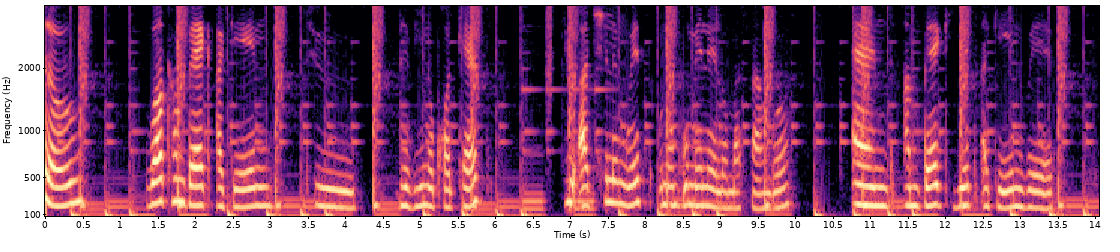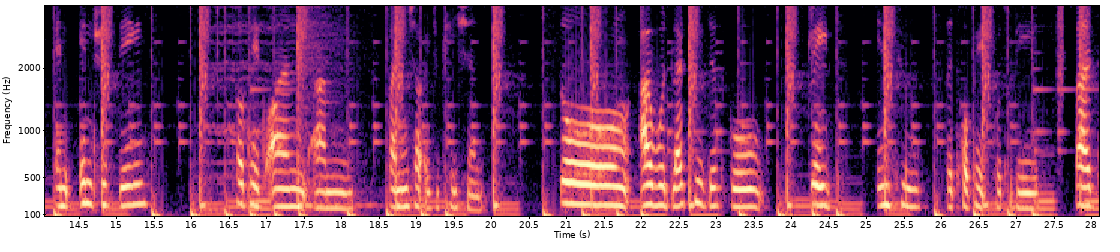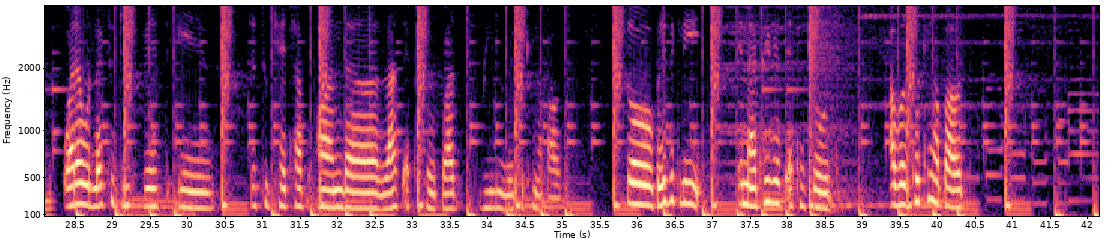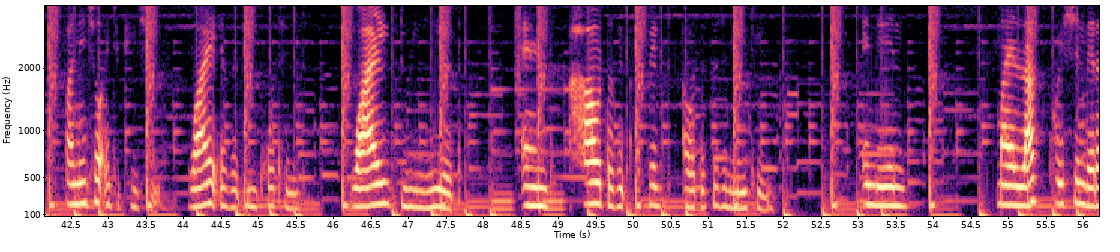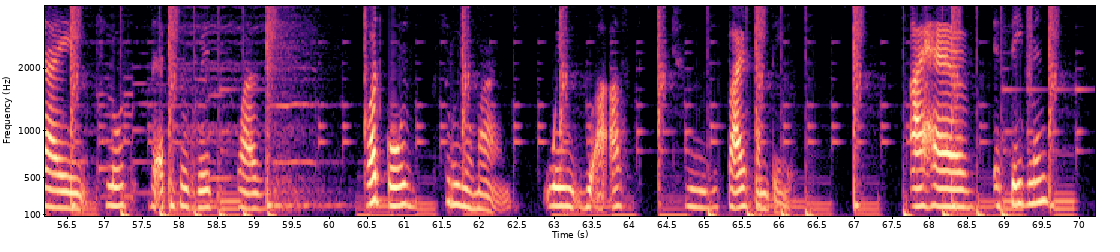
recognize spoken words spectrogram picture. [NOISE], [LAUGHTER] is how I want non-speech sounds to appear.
Hello, welcome back again to the Vino podcast. You are chilling with Unompumelelo Masango, and I'm back yet again with an interesting topic on um, financial education. So, I would like to just go straight into the topic for today. But what I would like to do first is just to catch up on the last episode, what really we're talking about. So basically, in my previous episode, I was talking about financial education. Why is it important? Why do we need it? And how does it affect our decision making? And then my last question that I closed the episode with was what goes through your mind when you are asked to buy something? I have a statement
